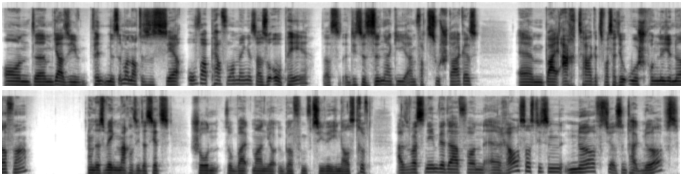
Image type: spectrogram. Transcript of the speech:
Und ähm, ja, sie finden es immer noch, dass es sehr overperforming ist, also OP, dass diese Synergie einfach zu stark ist. Ähm, bei acht Targets, was halt der ursprüngliche Nerf war. Und deswegen machen sie das jetzt schon, sobald man ja über fünf Ziele hinaus trifft. Also was nehmen wir davon äh, raus aus diesen Nerfs? Ja, es sind halt Nerfs,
